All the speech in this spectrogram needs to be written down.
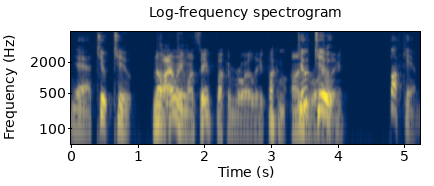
Yeah, toot toot. No, I don't even want to say fuck him royally. Fuck him Toot, unroyally. toot. Fuck him.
